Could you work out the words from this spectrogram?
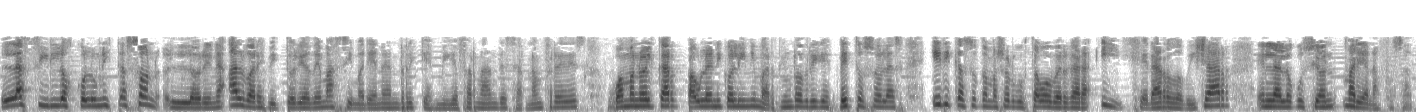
Las y los columnistas son Lorena Álvarez, Victoria De Masi, Mariana Enríquez, Miguel Fernández, Hernán Fredes, Juan Manuel Carp, Paula Nicolini, Martín Rodríguez, Beto Solas, Erika Sotomayor, Gustavo Vergara y Gerardo Villar. En la locución, Mariana Fossati.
